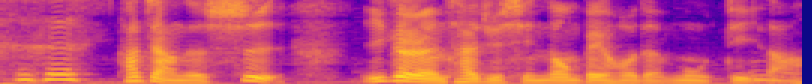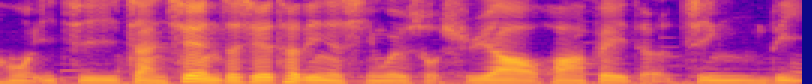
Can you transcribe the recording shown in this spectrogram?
他讲的是一个人采取行动背后的目的，然后以及展现这些特定的行为所需要花费的精力。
